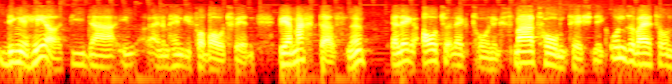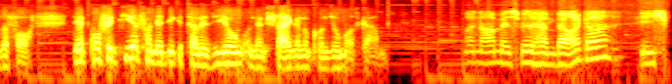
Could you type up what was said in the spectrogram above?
Dinge her, die da in einem Handy verbaut werden. Wer macht das? Ne? Autoelektronik, Smart Home Technik und so weiter und so fort. Der profitiert von der Digitalisierung und den steigenden Konsumausgaben. Mein Name ist Wilhelm Berger. Ich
